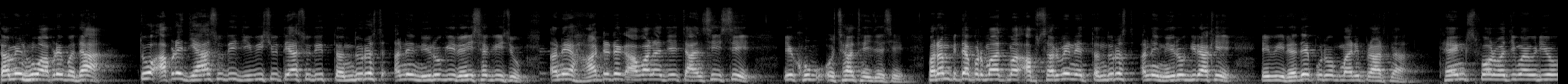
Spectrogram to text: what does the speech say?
તમે હું આપણે બધા, તો આપણે જ્યાં સુધી જીવીશું ત્યાં સુધી તંદુરસ્ત અને નિરોગી રહી શકીશું. અને હાર્ટ એટેક આવવાના જે ચાન્સીસ છે, એ ખૂબ ઓછા થઈ જશે. પરમપિતા પરમાત્મા આપ સર્વેને તંદુરસ્ત અને નિરોગી રાખે એવી હૃદયપૂર્વક મારી પ્રાર્થના. Thanks for watching my video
